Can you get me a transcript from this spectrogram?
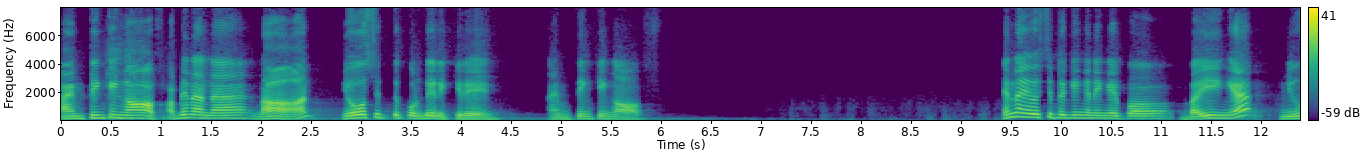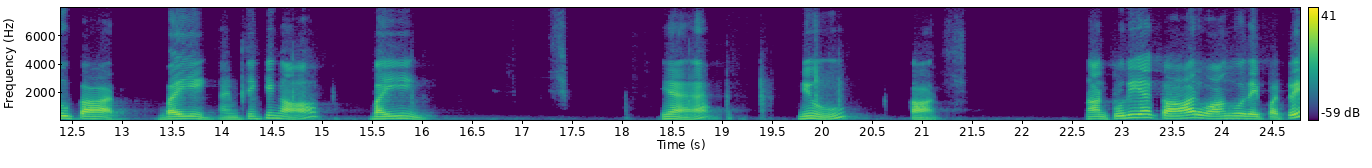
I am thinking of அப்படின்னா என்ன? நான் யோசித்து கொண்டு இருக்கிறேன் ஐ எம் திங்கிங் ஆஃப் என்ன யோசிச்சுட்டு இருக்கீங்க நீங்க இப்போ? Buying a new car buying I am thinking of buying a new car நான் புதிய கார் வாங்குவதை பற்றி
